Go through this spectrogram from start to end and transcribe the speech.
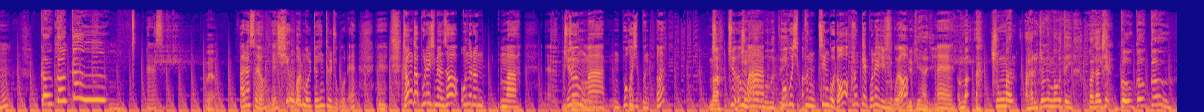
응? 까우까우까우. 알았어. 왜요? 알았어요. 예, 쉬운 걸 뭘 또 힌트를 주고 그래. 예. 정답 보내시면서 오늘은 마 쭉마 음, 보고 싶은 어? 마, 쭉마. 보고 싶은 친구도 함께 보내주시고요. 이렇게 해야지. 예. 엄마, 죽만 하루 종일 먹었더니 화장실 고고고.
